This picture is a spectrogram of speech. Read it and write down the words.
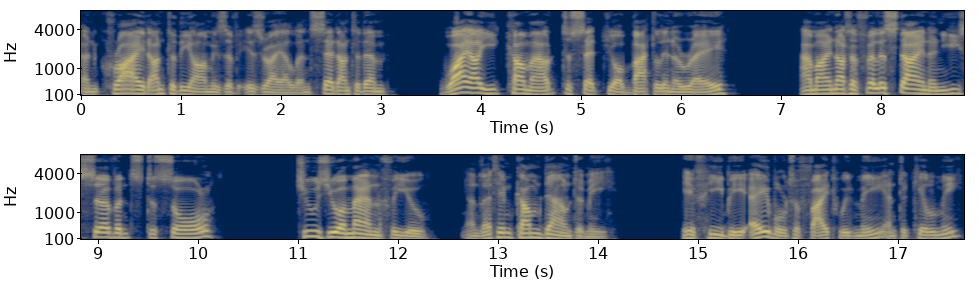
and cried unto the armies of Israel, and said unto them, Why are ye come out to set your battle in array? Am I not a Philistine, and ye servants to Saul? Choose you a man for you, and let him come down to me. If he be able to fight with me and to kill me,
